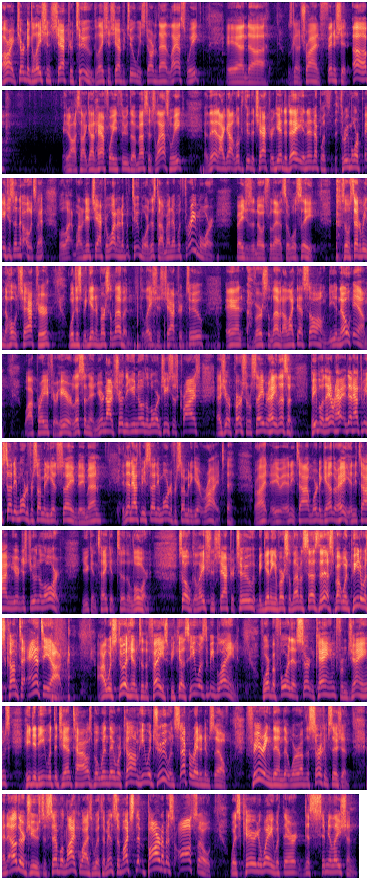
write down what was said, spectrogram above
All right, turn to Galatians chapter 2. Galatians chapter 2, we started that last week and uh, was going to try and finish it up. You know, I got halfway through the message last week, and then I got looking through the chapter again today and ended up with three more pages of notes, man. Well, I, when I did chapter one, I ended up with two more. This time I ended up with three more pages of notes for that, so we'll see. So instead of reading the whole chapter, we'll just begin in verse 11. Galatians chapter 2 and verse 11. I like that song. Do you know him? Well, I pray if you're here listening, you're not sure that you know the Lord Jesus Christ as your personal Savior. Hey, listen, people, they don't have, it doesn't have to be Sunday morning for somebody to get saved. Amen. It doesn't have to be Sunday morning for somebody to get right. right? Anytime we're together, hey, anytime you're just you and the Lord, you can take it to the Lord. So, Galatians chapter 2, beginning in verse 11 says this But when Peter was come to Antioch, I withstood him to the face because he was to be blamed. For before that certain came from James, he did eat with the Gentiles, but when they were come, he withdrew and separated himself, fearing them that were of the circumcision. And other Jews dissembled likewise with him, insomuch that Barnabas also was carried away with their dissimulation.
